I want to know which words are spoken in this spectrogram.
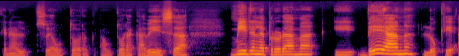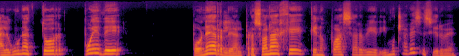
general soy autor, autora cabeza, miren el programa y vean lo que algún actor puede ponerle al personaje que nos pueda servir. Y muchas veces sirve.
